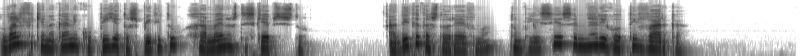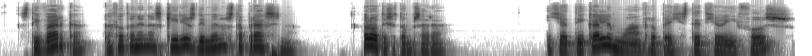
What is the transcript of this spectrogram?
βάλθηκε να κάνει κουπί για το σπίτι του, χαμένος στις σκέψεις του. Αντίθετα στο ρεύμα, τον πλησίασε μια ρηγωτή βάρκα. Στη βάρκα καθόταν ένας κύριος ντυμένος στα πράσινα. Ρώτησε τον ψαρά. «Γιατί καλέ μου άνθρωπε έχεις τέτοιο ύφος;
